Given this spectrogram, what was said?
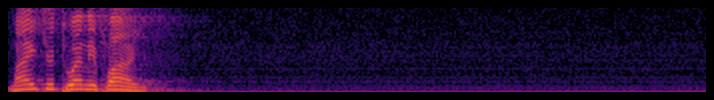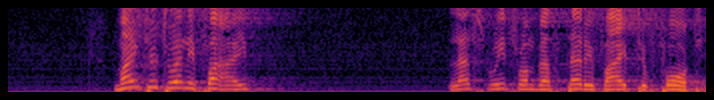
Matthew 25. Matthew 25, let's read from verse 35 to 40.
